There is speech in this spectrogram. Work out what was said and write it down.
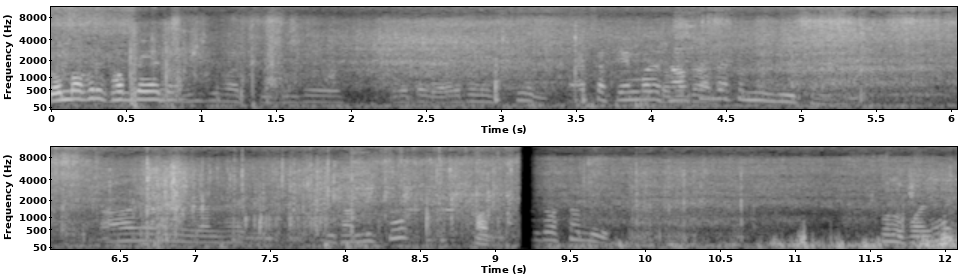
লম্বা করে সব জায়গায়। একটা চেম্বারে সাত একটা মিল দিয়েছে দশটা মিল ষোলো পঁয়ত্রিশ।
